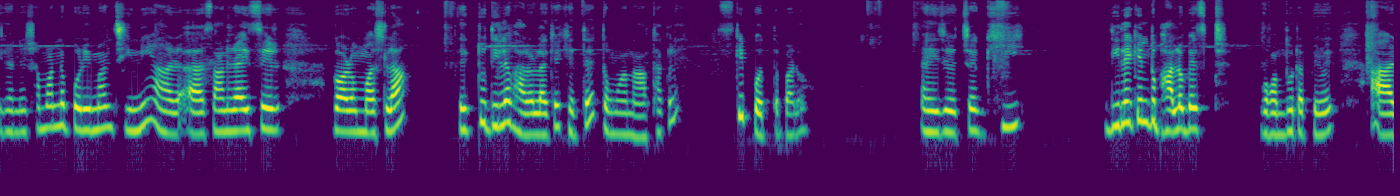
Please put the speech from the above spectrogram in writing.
এখানে সামান্য পরিমাণ চিনি আর সানরাইসের গরম মশলা। একটু দিলে ভালো লাগে খেতে, তোমার না থাকলে স্কিপ করতে পারো। এই যে হচ্ছে ঘি। দিলে কিন্তু ভালো বেস্ট গন্ধটা বেরোয়। আর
